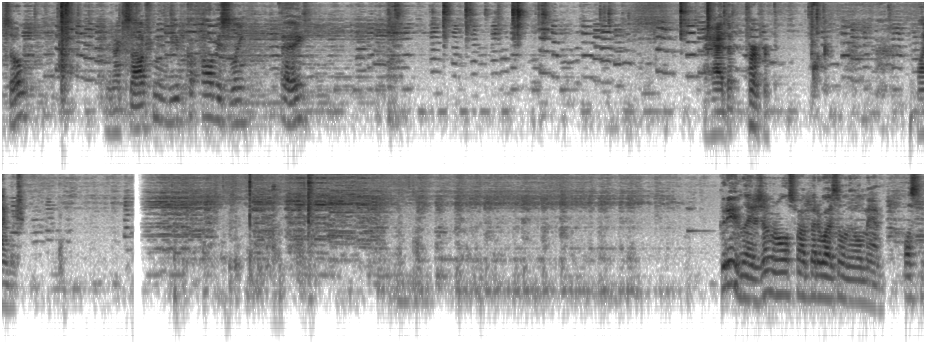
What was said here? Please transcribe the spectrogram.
So, your next option would be obviously A. I had that perfect. Fuck. Language. Good evening, ladies and gentlemen. I better known the old man. Boston.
